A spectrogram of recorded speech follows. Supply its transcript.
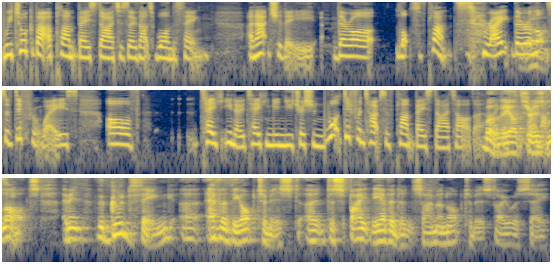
we talk about a plant based diet as though that's one thing. And actually, there are lots of plants, right? There yeah. are lots of different ways of take you know taking in nutrition what different types of plant-based diet are there? Well the answer is lots. I mean the good thing uh, ever the optimist uh, despite the evidence i'm an optimist i always say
